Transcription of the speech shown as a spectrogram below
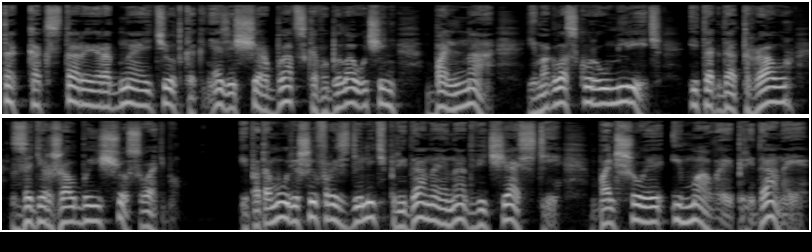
так как старая родная тетка князя Щербатского была очень больна и могла скоро умереть, и тогда траур задержал бы еще свадьбу. И потому, решив разделить приданое на две части, большое и малое приданое,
